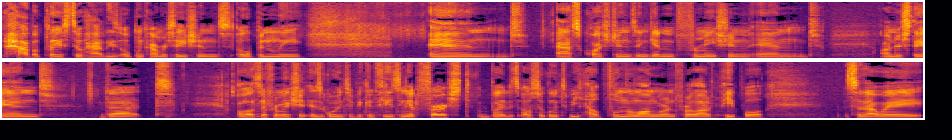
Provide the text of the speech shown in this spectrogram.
have a place to have these open conversations openly and ask questions and get information and understand that all this information is going to be confusing at first, but it's also going to be helpful in the long run for a lot of people. So that way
